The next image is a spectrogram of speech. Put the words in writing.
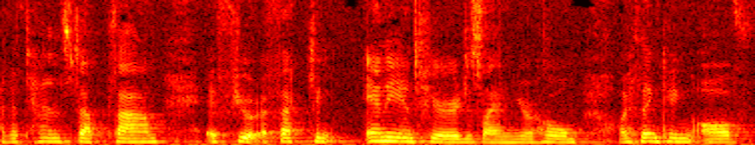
like a 10 step plan if you're affecting any interior design in your home or thinking of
